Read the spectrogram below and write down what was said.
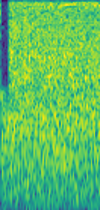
you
